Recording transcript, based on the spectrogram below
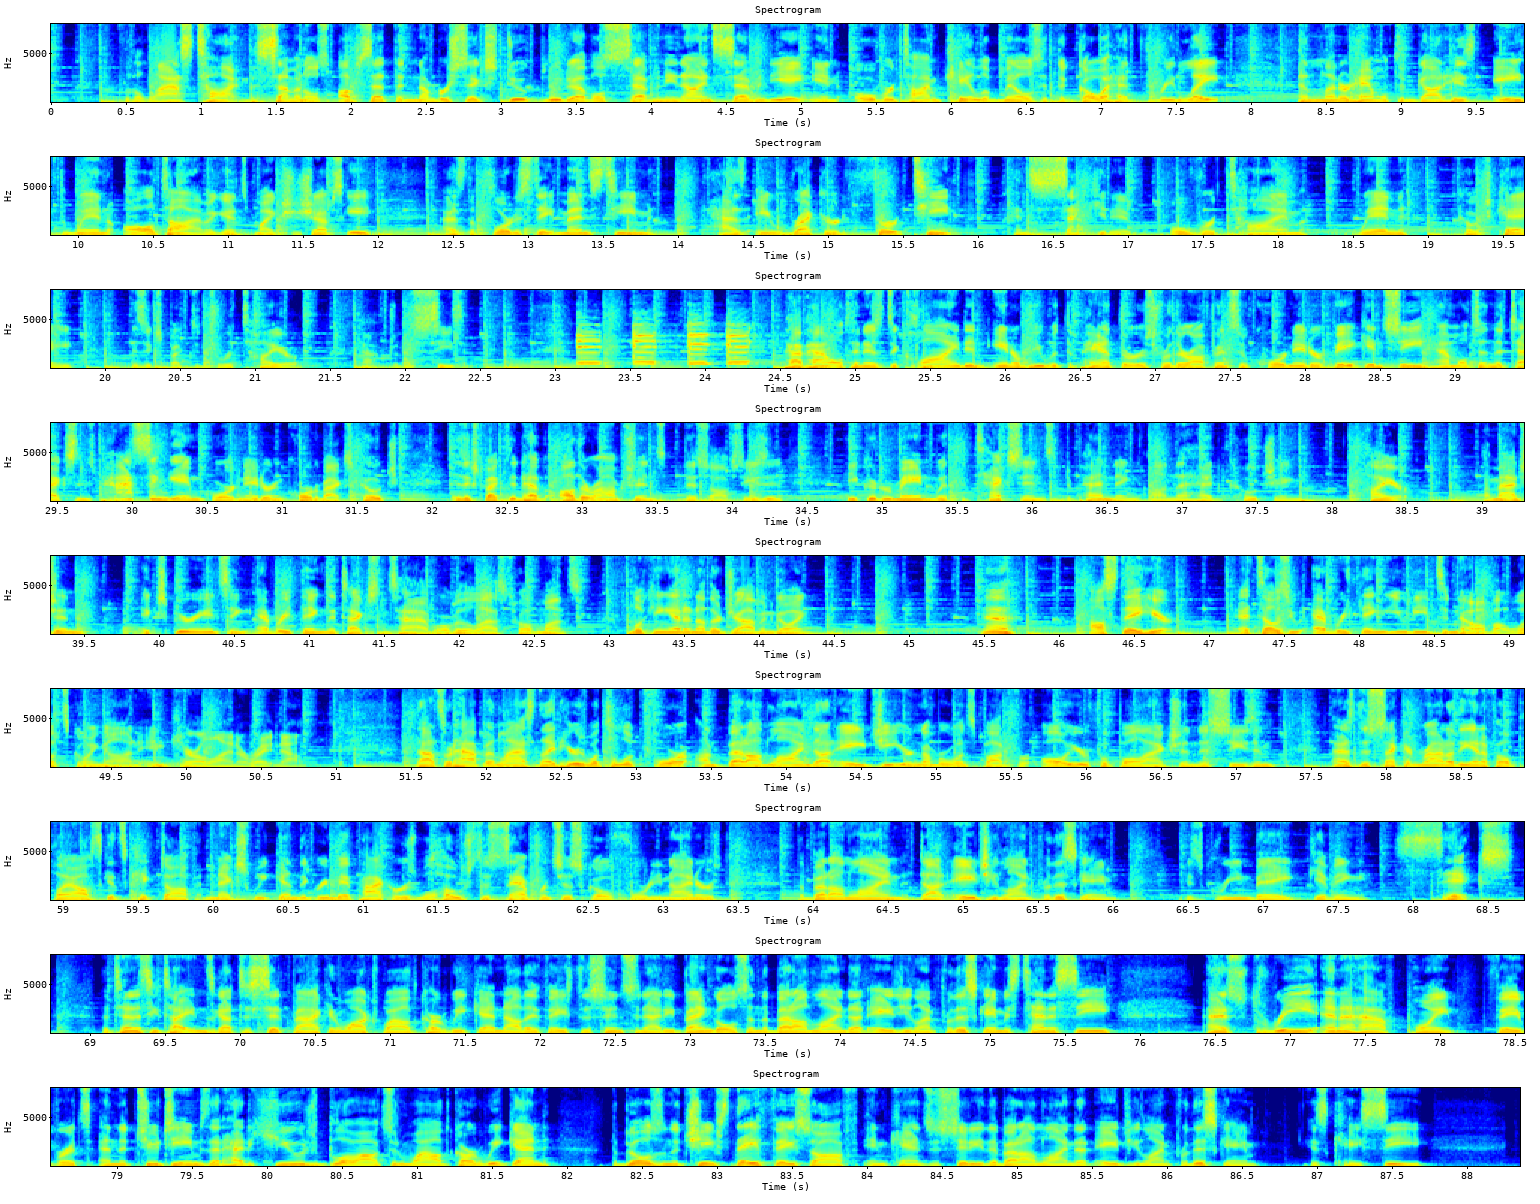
for the last time, the Seminoles upset the number six Duke Blue Devils 79 78 in overtime. Caleb Mills hit the go ahead three late, and Leonard Hamilton got his eighth win all time against Mike Krzyzewski as the Florida State men's team has a record 13th consecutive overtime win. Coach K is expected to retire after the season. Pep Hamilton has declined an interview with the Panthers for their offensive coordinator vacancy. Hamilton, the Texans' passing game coordinator and quarterbacks coach, is expected to have other options this offseason. He could remain with the Texans depending on the head coaching hire. Imagine experiencing everything the Texans have over the last 12 months, looking at another job and going, eh, I'll stay here. It tells you everything you need to know about what's going on in Carolina right now. That's what happened last night. Here's what to look for on betonline.ag, your number one spot for all your football action this season. As the second round of the NFL playoffs gets kicked off next weekend, the Green Bay Packers will host the San Francisco 49ers. The betonline.ag line for this game is Green Bay giving six. The Tennessee Titans got to sit back and watch Wild Card Weekend. Now they face the Cincinnati Bengals, and the betonline.ag line for this game is Tennessee as three and a half point favorites. And the two teams that had huge blowouts in Wild Card Weekend, the Bills and the Chiefs, they face off in Kansas City. The betonline.ag line for this game is KC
